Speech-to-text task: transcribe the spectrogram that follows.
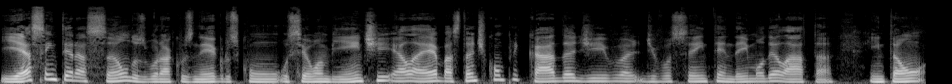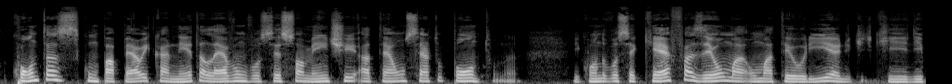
E essa interação dos buracos negros com o seu ambiente, ela é bastante complicada de, de você entender e modelar, tá? Então, contas com papel e caneta levam você somente até um certo ponto, né? E quando você quer fazer uma, uma teoria de, que, de,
